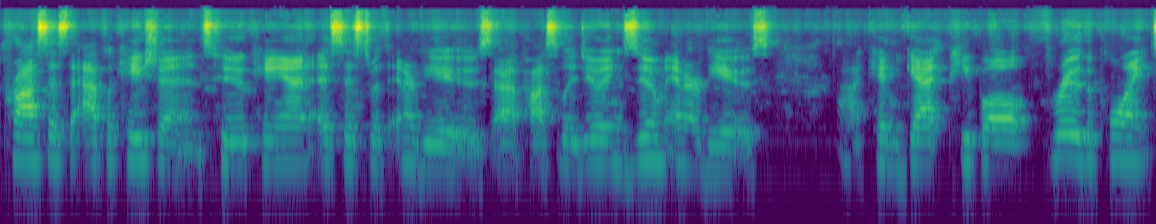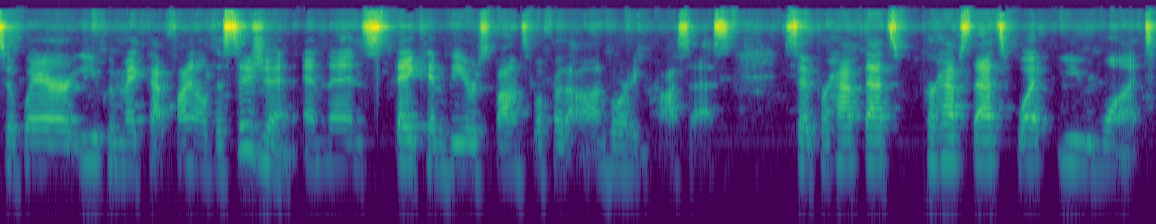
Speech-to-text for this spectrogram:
process the applications, who can assist with interviews, uh, possibly doing Zoom interviews, uh, can get people through the point to where you can make that final decision and then they can be responsible for the onboarding process. So perhaps that's perhaps that's what you want.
